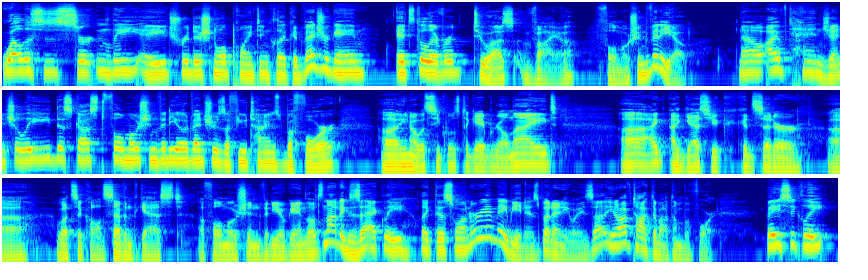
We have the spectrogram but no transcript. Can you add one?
Well, this is certainly a traditional point and click adventure game. It's delivered to us via full motion video. Now, I've tangentially discussed full motion video adventures a few times before, uh, you know, with sequels to Gabriel Knight. Uh, I, I, guess you could consider uh, what's it called? Seventh Guest, a full motion video game, though it's not exactly like this one, or maybe it is. But anyways, uh, you know, I've talked about them before. Basically,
